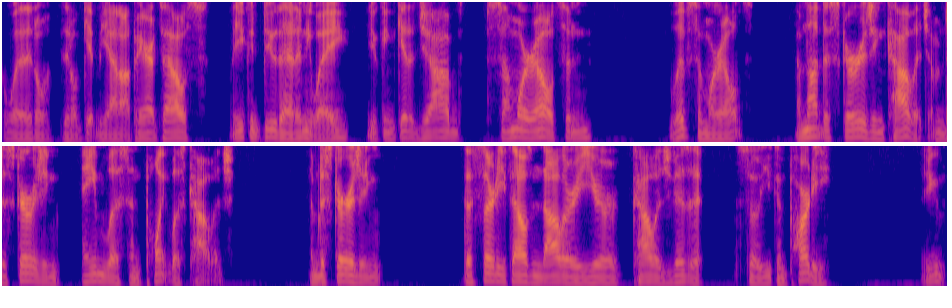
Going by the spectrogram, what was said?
well, it'll it'll get me out of my parents' house. You can do that anyway. You can get a job somewhere else and live somewhere else. I'm not discouraging college. I'm discouraging aimless and pointless college. I'm discouraging the $30,000 a year college visit so you can party. You can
